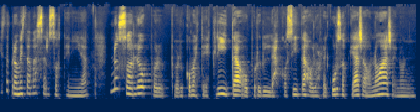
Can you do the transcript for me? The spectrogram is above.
Y esa promesa va a ser sostenida no solo por, por cómo esté escrita o por las cositas o los recursos que haya o no haya en un,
